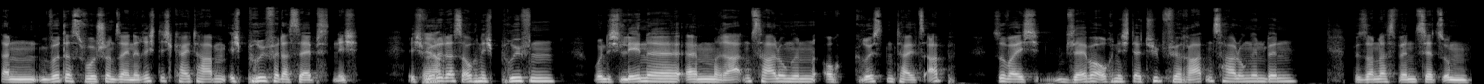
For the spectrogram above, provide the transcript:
dann wird das wohl schon seine Richtigkeit haben. Ich prüfe das selbst nicht. Ich würde Ja. das auch nicht prüfen und ich lehne ähm, Ratenzahlungen auch größtenteils ab, so weil ich selber auch nicht der Typ für Ratenzahlungen bin. Besonders wenn es jetzt um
